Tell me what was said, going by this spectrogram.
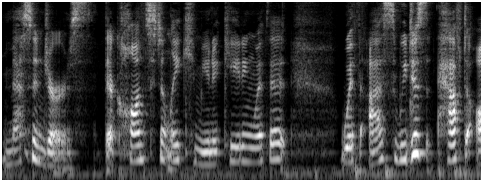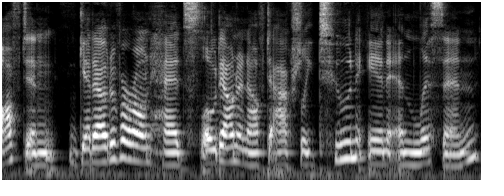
messengers. They're constantly communicating with it with us. We just have to often get out of our own head, slow down enough to actually tune in and listen.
